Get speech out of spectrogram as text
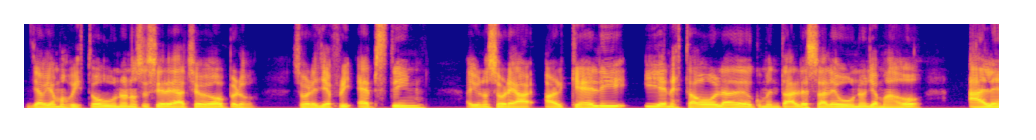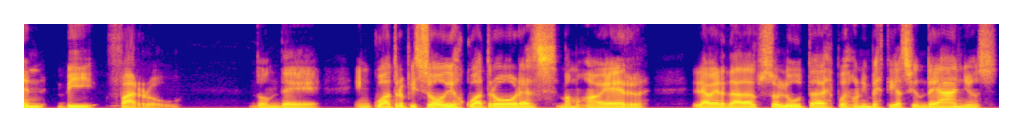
Ya habíamos visto uno, no sé si era de HBO, pero sobre Jeffrey Epstein. Hay uno sobre R. R. Kelly. Y en esta ola de documentales sale uno llamado Allen B. Farrow, donde en cuatro episodios, cuatro horas, vamos a ver la verdad absoluta después de una investigación de años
